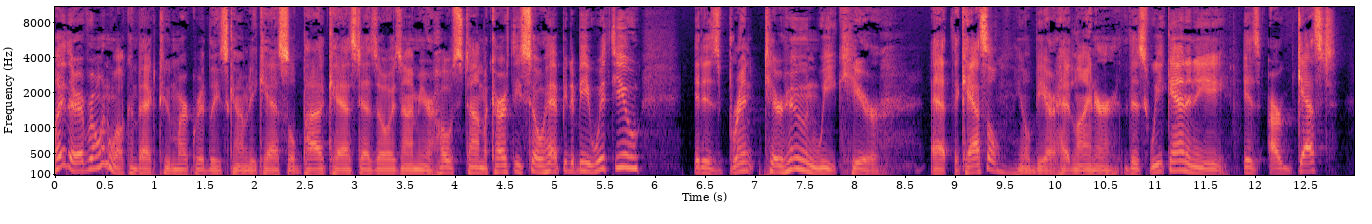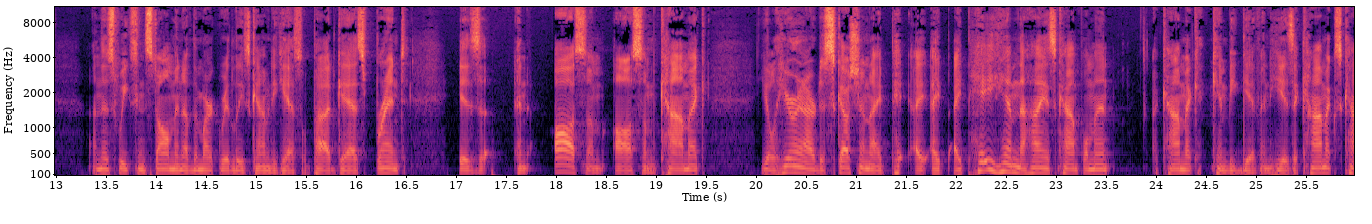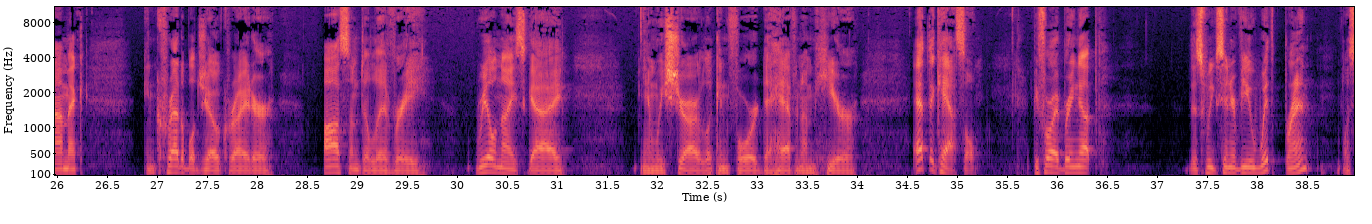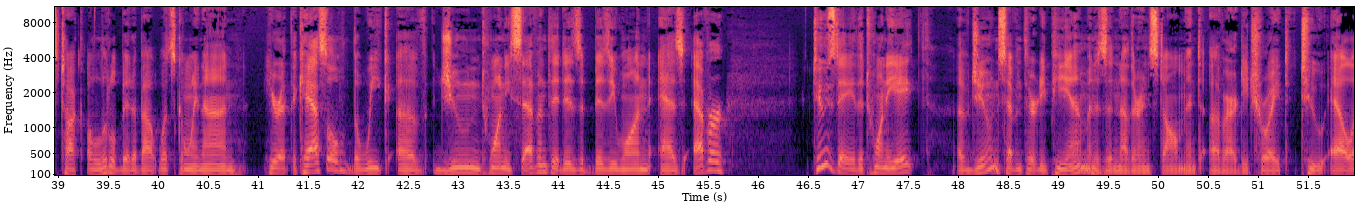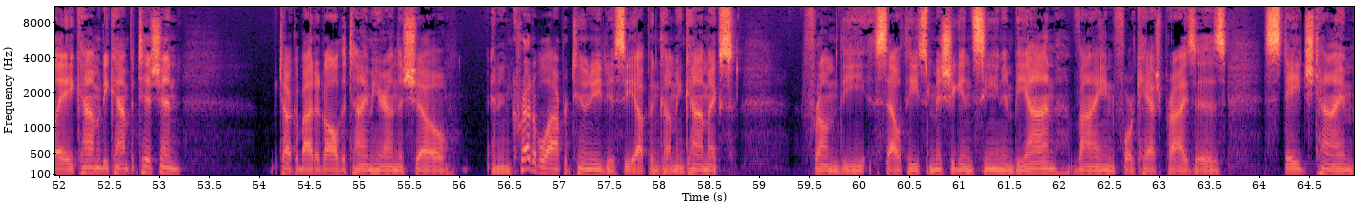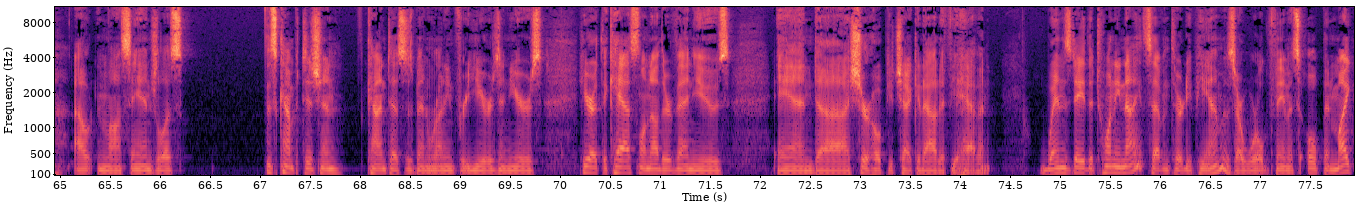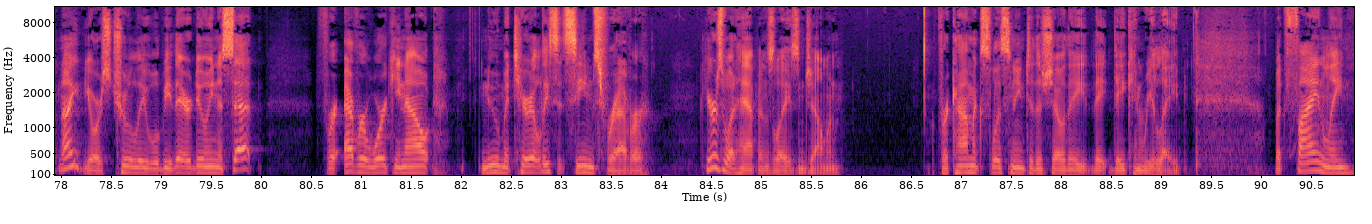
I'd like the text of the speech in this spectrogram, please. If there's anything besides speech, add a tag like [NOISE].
Well, hey there, everyone. Welcome back to Mark Ridley's Comedy Castle podcast. As always, I'm your host, Tom McCarthy. So happy to be with you. It is Brent Terhune week here at the castle. He'll be our headliner this weekend, and he is our guest on this week's installment of the Mark Ridley's Comedy Castle podcast. Brent is an awesome, awesome comic. You'll hear in our discussion, I pay, I, I pay him the highest compliment a comic can be given. He is a comics comic, incredible joke writer, awesome delivery, real nice guy, and we sure are looking forward to having him here at the castle. Before I bring up this week's interview with Brent, let's talk a little bit about what's going on here at the castle the week of June 27th. It is a busy one as ever. Tuesday, the 28th of June, 7:30 p.m. It is another installment of our Detroit to LA comedy competition. We talk about it all the time here on the show. An incredible opportunity to see up and coming comics from the Southeast Michigan scene and beyond, vying for cash prizes, stage time out in Los Angeles. This competition contest has been running for years and years here at the castle and other venues, and uh, I sure hope you check it out if you haven't. Wednesday the 29th, 7:30 p.m. is our world famous open mic night. Yours truly will be there doing a set, forever working out new material. At least it seems forever. Here's what happens, ladies and gentlemen for comics listening to the show, they, they, they can relate. But finally,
